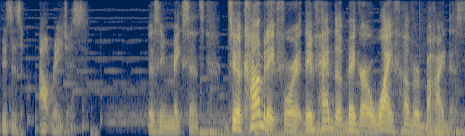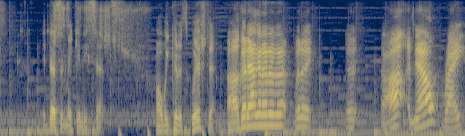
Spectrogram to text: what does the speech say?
This is outrageous. Doesn't even make sense. To accommodate for it, they've had to make our wife hover behind us. It doesn't make any sense. Oh, we could have squished him. Uh, go down, go down, go down. Wait, wait. Uh, ah, now, right.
